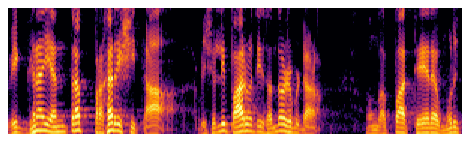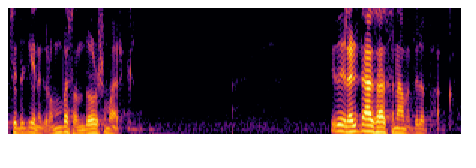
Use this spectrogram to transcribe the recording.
விக்ன யந்திர பிரகர்ஷிதா அப்படி சொல்லி பார்வதி சந்தோஷப்பட்டாலாம் உங்கள் அப்பா தேரை முறிச்சதுக்கு எனக்கு ரொம்ப சந்தோஷமாக இருக்குது இது லலிதா சாஸ்திரநாமத்தில் பார்க்குறோம்.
